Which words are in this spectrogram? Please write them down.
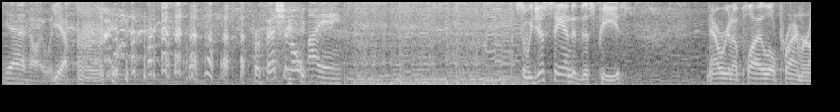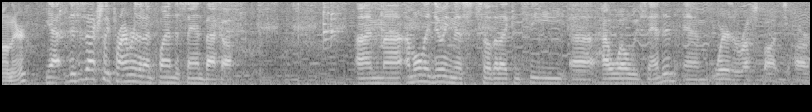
Yeah, no, I wouldn't. Yeah. Professional, I ain't. so we just sanded this piece. Now we're gonna apply a little primer on there. Yeah, this is actually primer that I'm planning to sand back off. I'm, uh, I'm only doing this so that I can see uh, how well we've sanded and where the rough spots are.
